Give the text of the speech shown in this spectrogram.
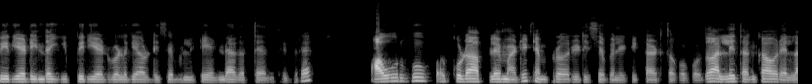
ಪೀರಿಯಡ್ ಇಂದ ಈ ಪೀರಿಯಡ್ ಒಳಗೆ ಅವ್ರ ಡಿಸೇಬಿಲಿಟಿ ಎಂಡ್ ಆಗುತ್ತೆ ಅಂತಿದ್ರೆ ಅವ್ರಿಗೂ ಕೂಡ ಅಪ್ಲೈ ಮಾಡಿ ಟೆಂಪ್ರವರಿ ಡಿಸೆಬಿಲಿಟಿ ಕಾರ್ಡ್ ತಗೋಬಹುದು. ಅಲ್ಲಿ ತನಕ ಅವರೆಲ್ಲ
